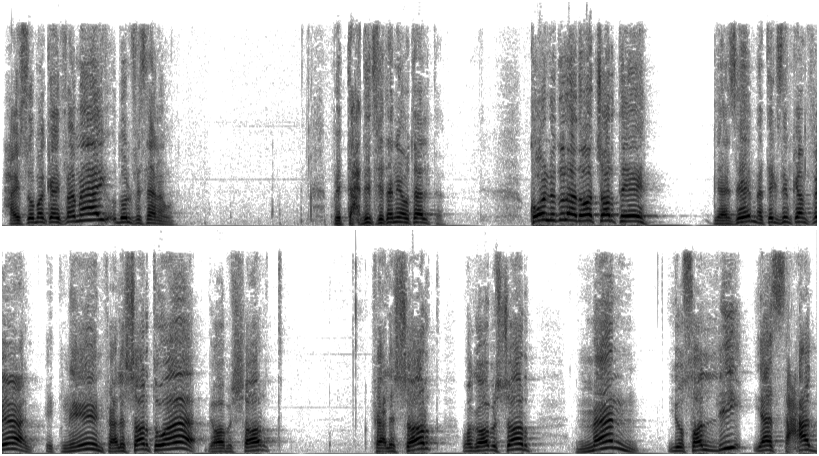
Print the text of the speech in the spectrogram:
حيثما كيفما أي دول في ثانوي. بالتحديد في تانية وتالتة. كل دول أدوات شرط إيه؟ جازمة. تجزم كام فعل؟ اتنين. فعل الشرط وجواب الشرط. فعل الشرط وجواب الشرط. من يصلي يسعد.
